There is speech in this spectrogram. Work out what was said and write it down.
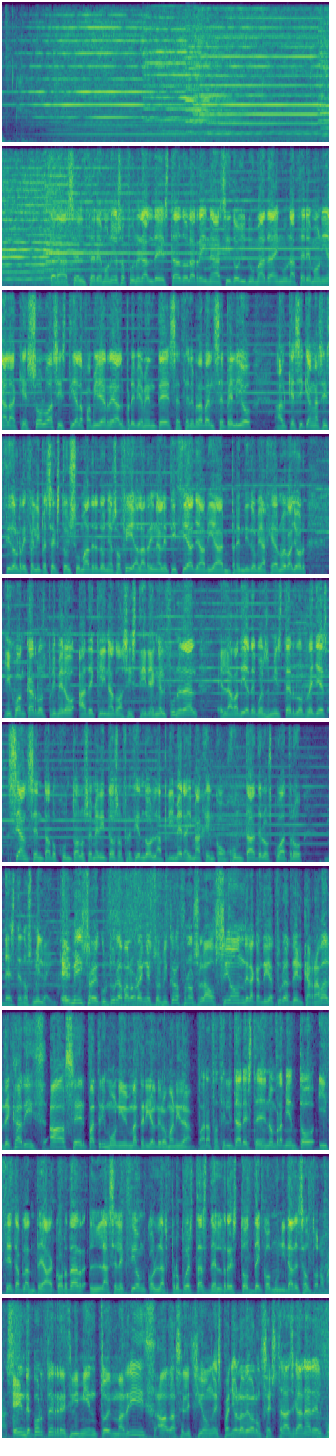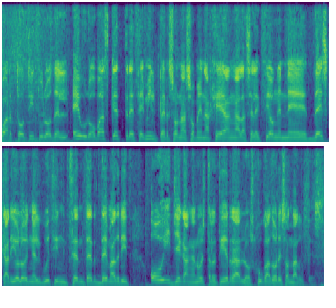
Tras el ceremonioso funeral de Estado, la reina ha sido inhumada en una ceremonia a la que solo asistía la familia real. Previamente se celebraba el sepelio al que sí que han asistido el rey Felipe VI y su madre doña Sofía. La reina Leticia ya había emprendido viaje a Nueva York y Juan Carlos I ha declinado asistir. En el funeral, en la abadía de Westminster, los reyes se han sentado junto a los eméritos ofreciendo la primera imagen conjunta de los cuatro desde 2020. El ministro de Cultura valora en estos micrófonos la opción de la candidatura del Carnaval de Cádiz a ser patrimonio inmaterial de la humanidad. Para facilitar este nombramiento, IZ plantea acordar la selección con las propuestas del resto de comunidades autónomas. En deporte, recibimiento en Madrid a la selección española de baloncesto. Tras ganar el cuarto título del Eurobásquet, 13.000 personas homenajean a la selección en eh, de Escariolo en el Within Center de Madrid. Hoy llegan a nuestra tierra los jugadores andaluces.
